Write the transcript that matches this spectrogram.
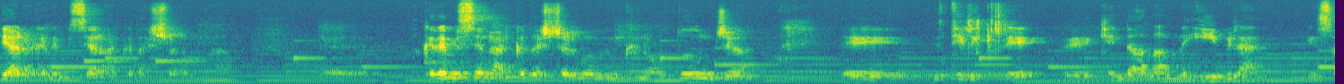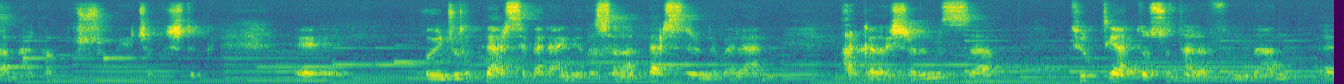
diğer akademisyen arkadaşlarımla. Ee, akademisyen arkadaşlarımı mümkün olduğunca e, nitelikli, e, kendi alanını iyi bilen insanlardan oluşturmaya çalıştık. E, oyunculuk dersi veren ya da sanat derslerini veren arkadaşlarımızsa Türk tiyatrosu tarafından, e,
